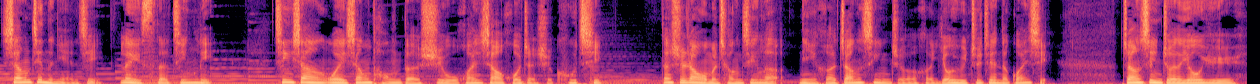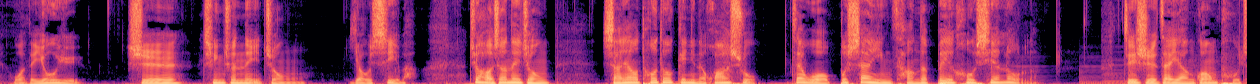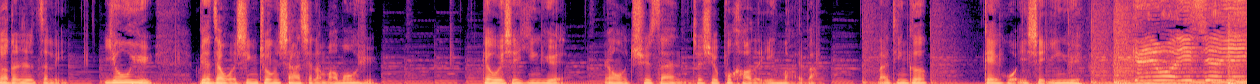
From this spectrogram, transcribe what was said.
相近的年纪，类似的经历，倾向为相同的事物欢笑或者是哭泣。但是，让我们澄清了你和张信哲和忧郁之间的关系。张信哲的忧郁，我的忧郁，是青春的一种游戏吧，就好像那种想要偷偷给你的花束，在我不善隐藏的背后泄露了。即使在阳光普照的日子里，忧郁便在我心中下起了毛毛雨。给我一些音乐，让我驱散这些不好的阴霾吧。来听歌，给我一些音乐。给我一些音乐，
